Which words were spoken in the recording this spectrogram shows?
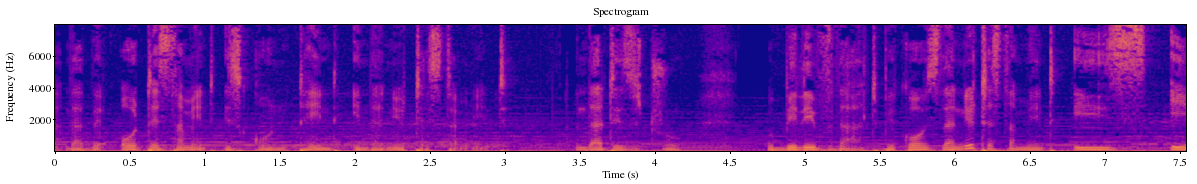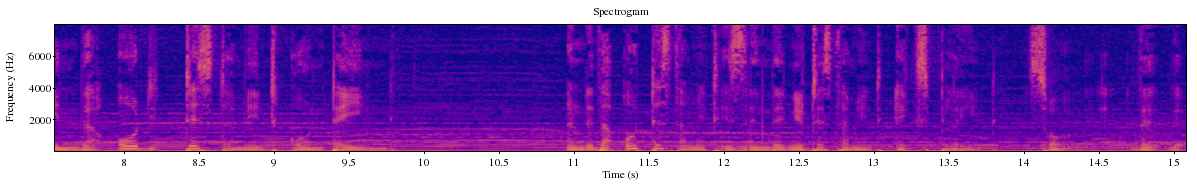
and that the old testament is contained in the new testament. And that is true. We believe that because the new testament is in the old testament contained and the Old Testament is in the New Testament explained. So, the, the,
